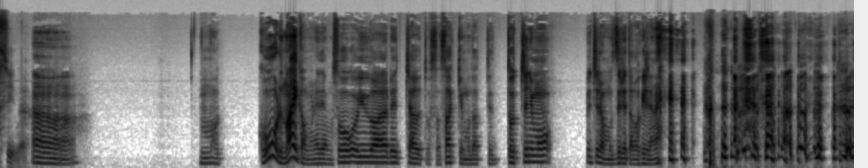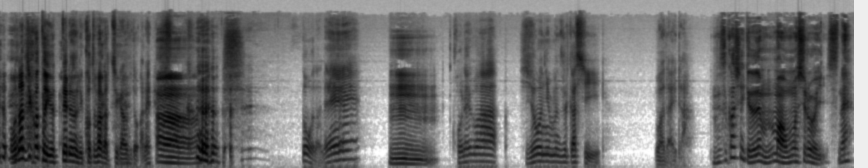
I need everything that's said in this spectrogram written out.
しいな。うん。まあゴールないかもね。でもそう言われちゃうとささっきもだってどっちにもうちらもずれたわけじゃない。同じこと言ってるのに言葉が違うとかね。うん。そうだね。うんこれは非常に難しい話題だ。難しいけどでもまあ面白いですね。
